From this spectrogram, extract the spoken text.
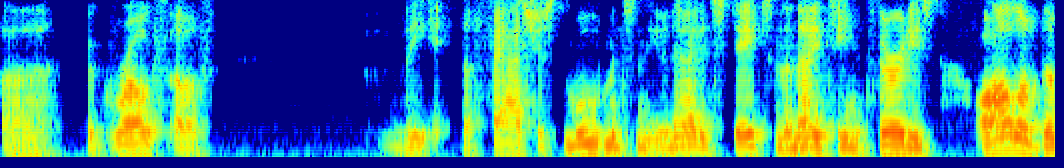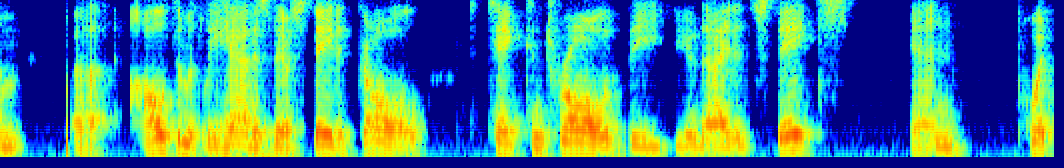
uh, the growth of the the fascist movements in the United States in the 1930s, all of them uh, ultimately had as their stated goal to take control of the United States and put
